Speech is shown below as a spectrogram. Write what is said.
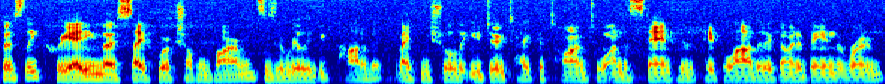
Firstly, creating those safe workshop environments is a really big part of it, making sure that you do take the time to understand who the people are that are going to be in the room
